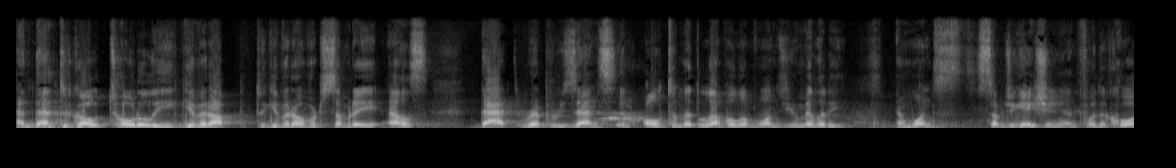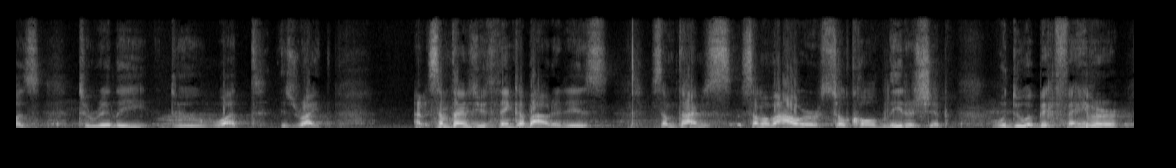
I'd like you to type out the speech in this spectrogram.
and then to go totally give it up, to give it over to somebody else, that represents an ultimate level of one's humility and one's subjugation and for the cause to really do what is right. I mean, sometimes you think about it is sometimes some of our so-called leadership would do a big favor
